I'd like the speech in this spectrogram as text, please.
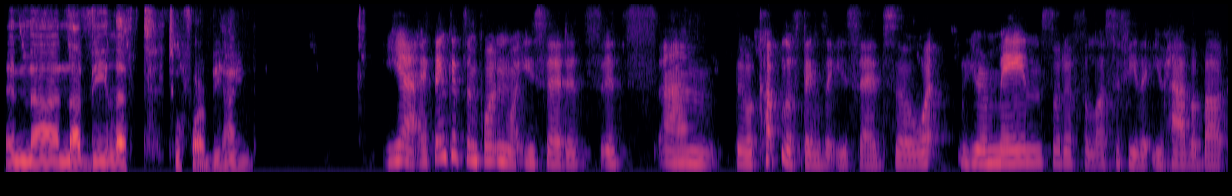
and uh, not be left too far behind. Yeah, I think it's important what you said. It's it's um, there were a couple of things that you said. So, what your main sort of philosophy that you have about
